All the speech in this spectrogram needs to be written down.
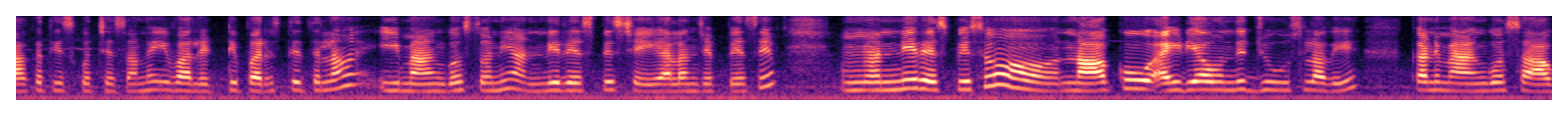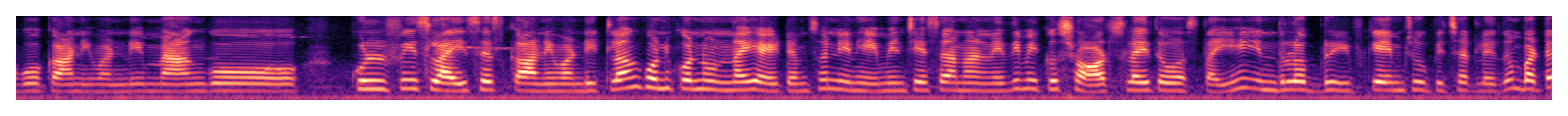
దాకా తీసుకొచ్చేసాను. ఇవాళ ఎట్టి పరిస్థితుల్లో ఈ మ్యాంగోస్తోని అన్ని రెసిపీస్ చేయాలని చెప్పేసి అన్ని రెసిపీస్ నాకు ఐడియా ఉంది జ్యూస్లు అవి. కానీ మ్యాంగో సాగో కానివ్వండి మ్యాంగో కుల్ఫీ స్లైసెస్ కానివ్వండి ఇట్లా కొన్ని కొన్ని ఉన్నాయి ఐటమ్స్. నేను ఏమేం చేశాను అనేది మీకు షార్ట్స్లో అయితే వస్తాయి. ఇందులో బ్రీఫ్గా ఏం చూపించట్లేదు. బట్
